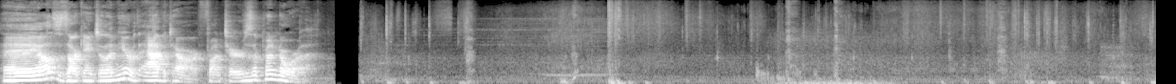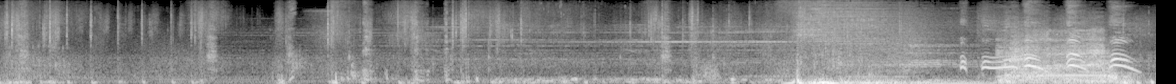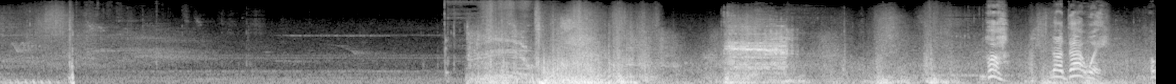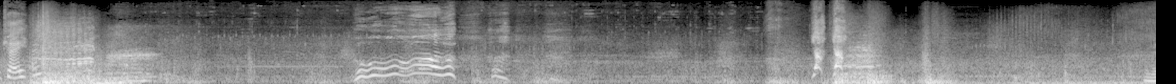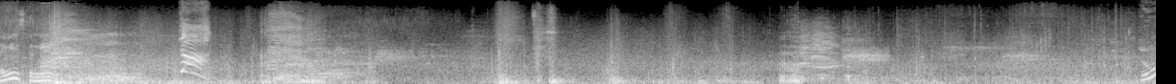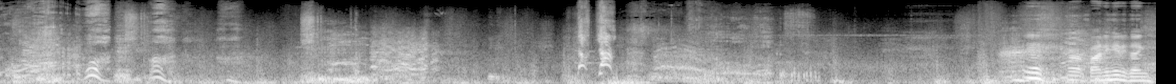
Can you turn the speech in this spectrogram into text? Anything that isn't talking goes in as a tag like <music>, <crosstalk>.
Hey y'all, this is Archangel M here with Avatar, Frontiers of Pandora. Huh, not that way. Okay. Yeah, yeah. Maybe it's the knee. Yeah. Whoa. Oh. Eh, not finding anything.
